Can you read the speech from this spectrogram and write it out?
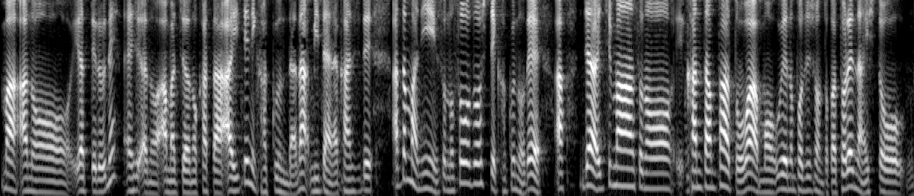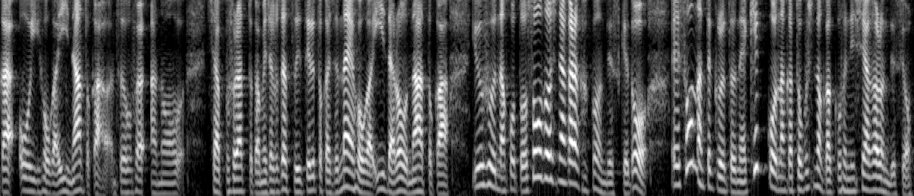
まああの、やってるね、あの、アマチュアの方相手に書くんだな、みたいな感じで、頭にその想像して書くので、あ、じゃあ一番その、簡単パートはもう上のポジションとか取れない人が多い方がいいなとか、そのあの、シャープフラットがめちゃくちゃついてるとかじゃない方がいいだろうなとか、いうふうなことを想像しながら書くんですけど、えそうなってくるとね、結構なんか特殊な楽譜に仕上がるんですよ。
